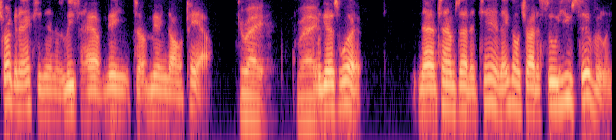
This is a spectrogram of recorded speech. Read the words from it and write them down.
trucking accident is at least a half million to a million dollar payout. Right. Right. So guess what? Nine times out of ten, they're gonna try to sue you civilly.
